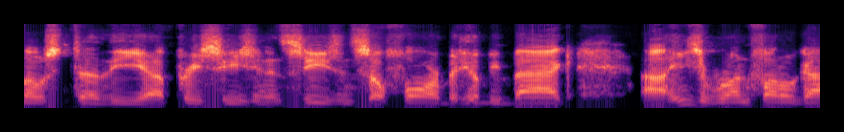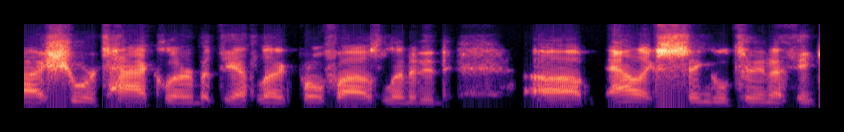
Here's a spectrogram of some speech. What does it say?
most of the uh, preseason and season so far, but he'll be back. Uh, he's a run funnel guy, sure tackler, but the athletic profile is limited. Uh, Alex Singleton, I think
